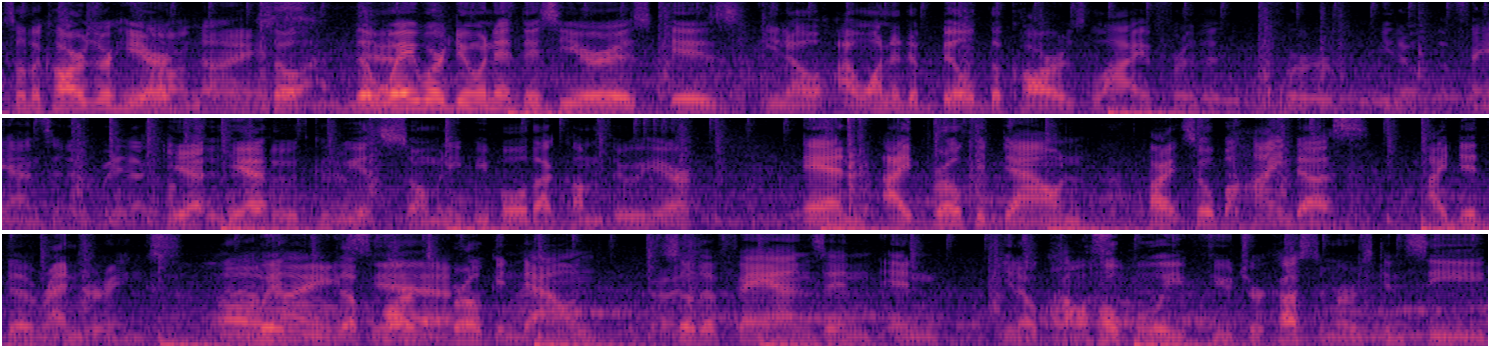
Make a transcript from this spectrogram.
So the cars are here. Oh, nice. So the Yeah. way we're doing it this year is is you know I wanted to build the cars live for the for you know the fans and everybody that comes Yeah, this yeah. booth because we get so many people that come through here, and I broke it down. All right, so behind us, I did the renderings Oh, with nice, the parts yeah. broken down, so the fans and and you know Awesome. hopefully future customers can see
